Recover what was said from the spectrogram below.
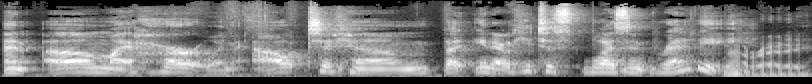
And oh, my heart went out to him, but you know, he just wasn't ready. Not ready.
